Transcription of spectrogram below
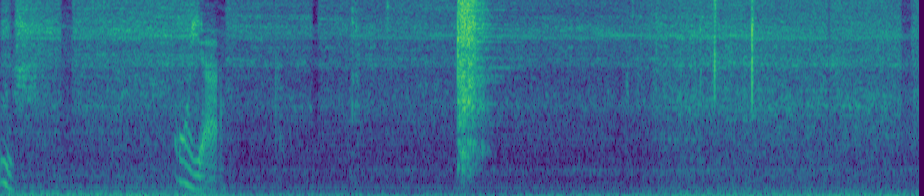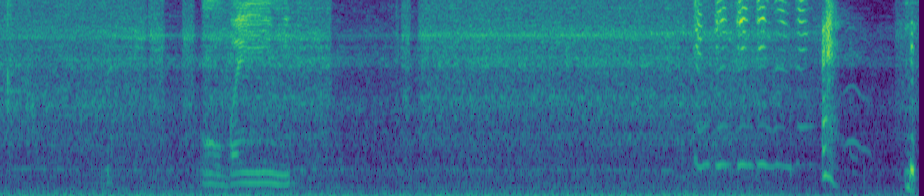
Oof. Oh yeah. Oh, baby.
